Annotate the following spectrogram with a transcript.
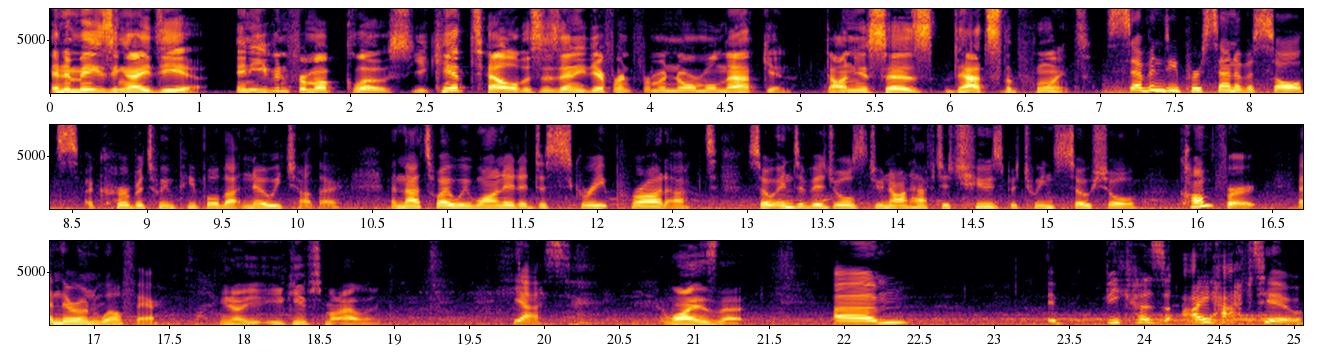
An amazing idea. And even from up close, you can't tell this is any different from a normal napkin. Danya says that's the point. 70% of assaults occur between people that know each other. And that's why we wanted a discreet product so individuals do not have to choose between social comfort and their own welfare. You know, you, you keep smiling. Yes. Why is that? Um, because I have to.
